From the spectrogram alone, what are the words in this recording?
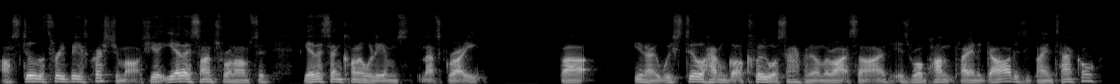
are still the three biggest question marks. Yeah, yeah, they signed Ron Armstead. Yeah, they signed Connor Williams. That's great. But you know, we still haven't got a clue what's happening on the right side. Is Rob Hunt playing a guard? Is he playing tackle?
